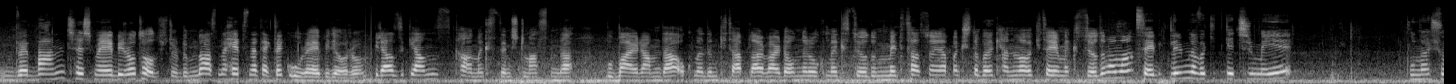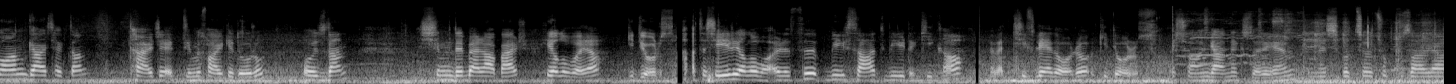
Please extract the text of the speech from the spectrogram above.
Ve ben Çeşme'ye bir rota oluşturduğumda aslında hepsine tek tek uğrayabiliyorum. Birazcık yalnız kalmak istemiştim aslında bu bayramda. Okumadığım kitaplar vardı, onları okumak istiyordum. Meditasyon yapmak işte böyle kendime vakit ayırmak istiyordum ama sevdiklerimle vakit geçirmeyi buna şu an gerçekten tercih ettiğimi fark ediyorum. O yüzden şimdi beraber Yalova'ya gidiyoruz. Ataşehir Yalova arası 1 saat 1 dakika. Evet çiftliğe doğru gidiyoruz. Şu an gelmek üzereyim. Güneş batıyor çok güzel ya.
